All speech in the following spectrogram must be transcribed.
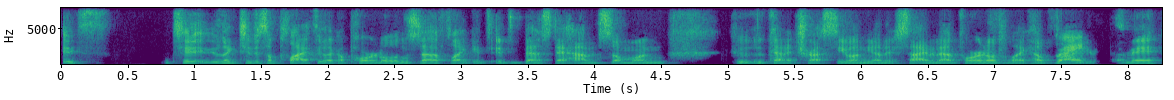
it's to like to just apply through like a portal and stuff. Like it's it's best to have someone who, who kind of trusts you on the other side of that portal to like help Right. find your resume.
